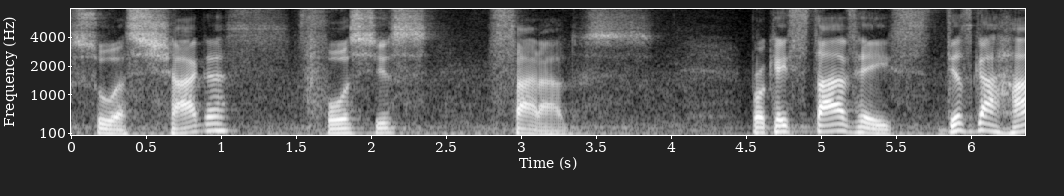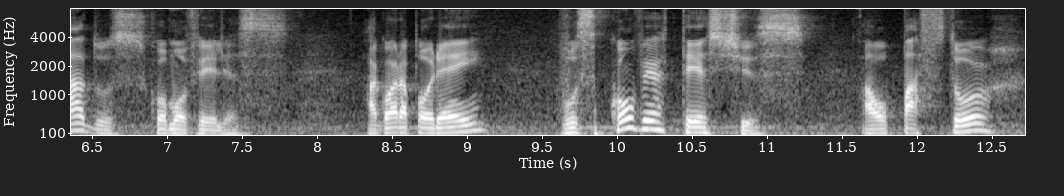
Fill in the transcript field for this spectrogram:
suas chagas fostes sarados. Porque estáveis desgarrados como ovelhas, agora, porém, vos convertestes ao pastor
